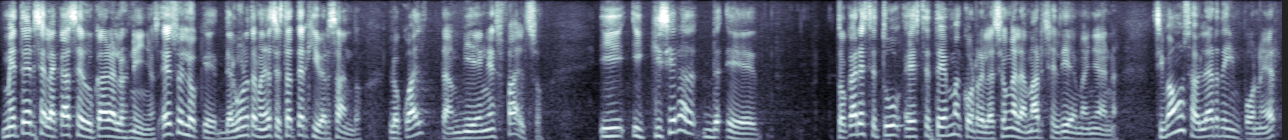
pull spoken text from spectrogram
meterse a la casa a educar a los niños. Eso es lo que de alguna otra manera se está tergiversando, lo cual también es falso. Y, quisiera eh, tocar este, este tema con relación a la marcha el día de mañana. Si vamos a hablar de imponer,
